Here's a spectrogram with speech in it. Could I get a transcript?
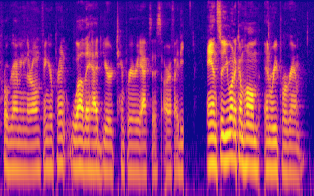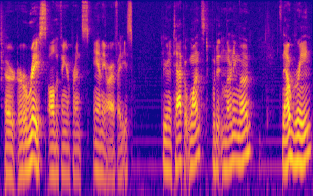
programming their own fingerprint while they had your temporary access RFID. And so you want to come home and reprogram or, or erase all the fingerprints and the RFIDs. You're going to tap it once to put it in learning mode. It's now green.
